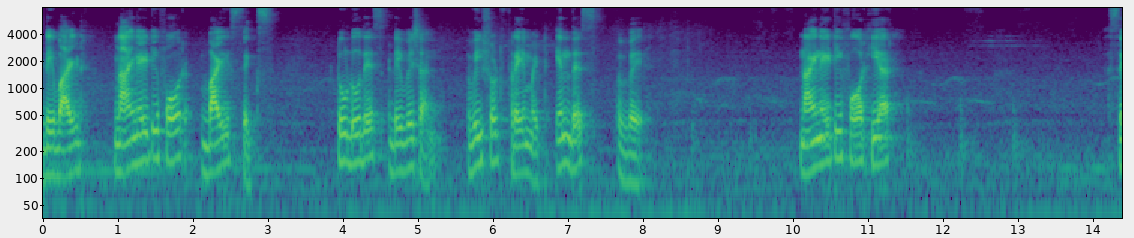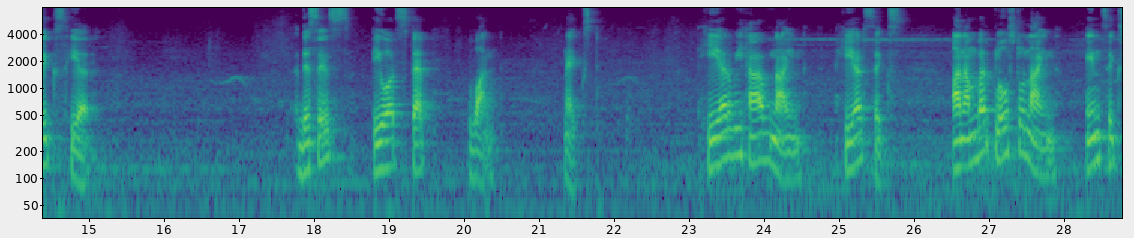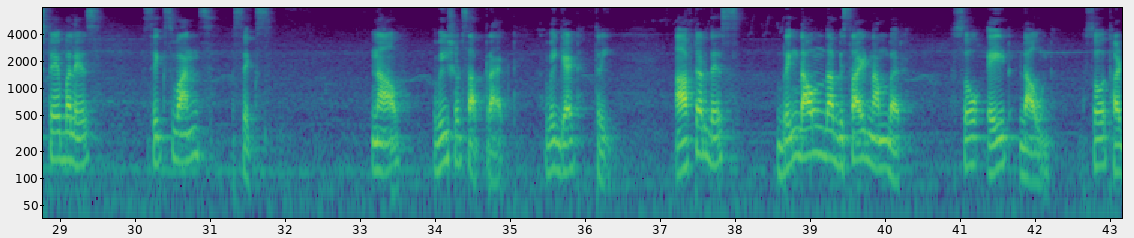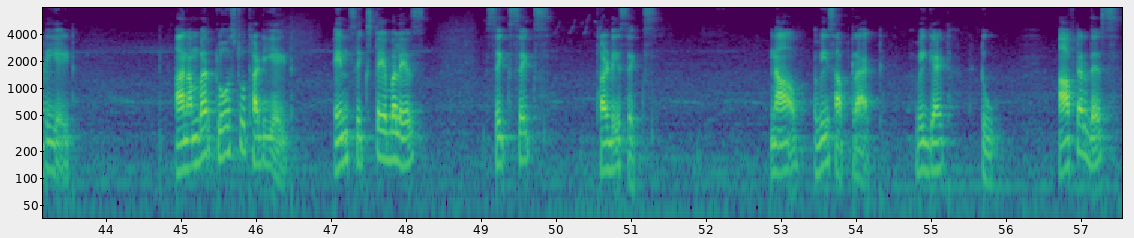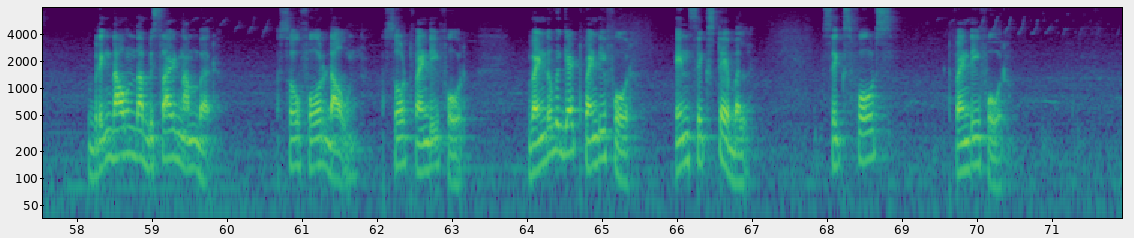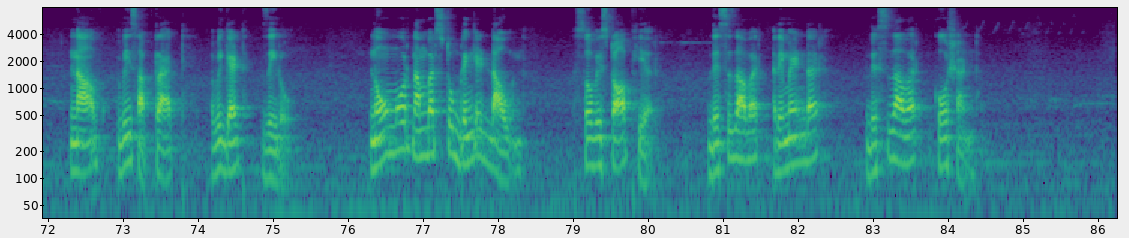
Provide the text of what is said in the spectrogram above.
divide 984 by 6. To do this division, we should frame it in this way. 984 here, 6 here. This is your step 1. Next, here we have 9, here 6. A number close to 9 in 6 table is 6 ones 6. Now we should subtract, we get 3. After this, bring down the beside number, so 8 down, so 38. A number close to 38 in 6 table is 6 6 36. Now we subtract, we get 2. After this, bring down the beside number, so 4 down, so 24. When do we get 24? In 6 table, 6 fours 24. Now we subtract, we get 0. No more numbers to bring it down, so we stop here. This is our remainder, this is our quotient.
